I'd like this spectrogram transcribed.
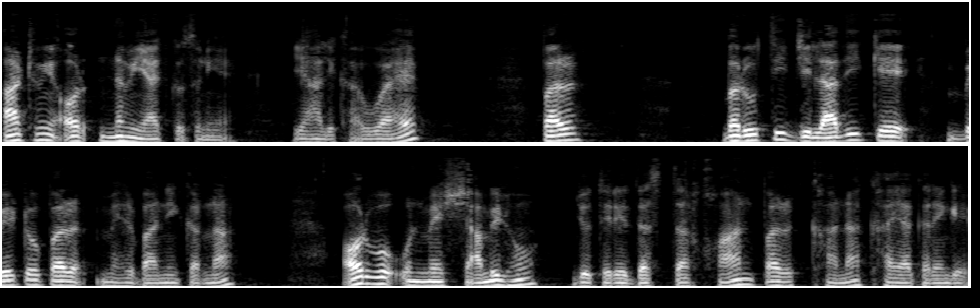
آٹھویں اور نویں آیت کو سنیے۔ یہاں لکھا ہوا ہے، پر بروتی جلادی کے بیٹوں پر مہربانی کرنا اور وہ ان میں شامل ہوں جو تیرے دسترخوان پر کھانا کھایا کریں گے،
